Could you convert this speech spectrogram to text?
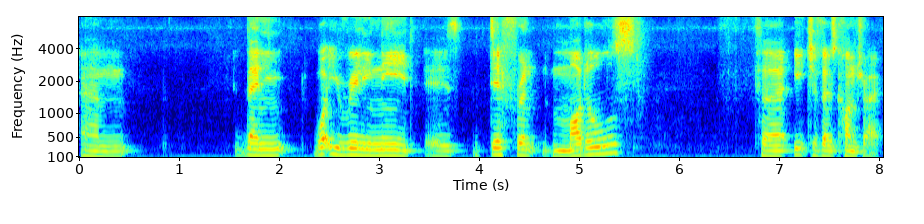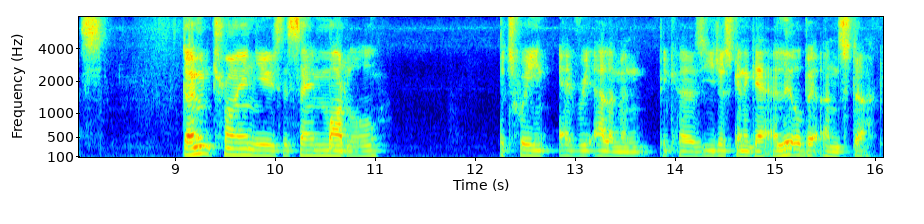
um, then what you really need is different models for each of those contracts. Don't try and use the same model between every element because you're just going to get a little bit unstuck.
